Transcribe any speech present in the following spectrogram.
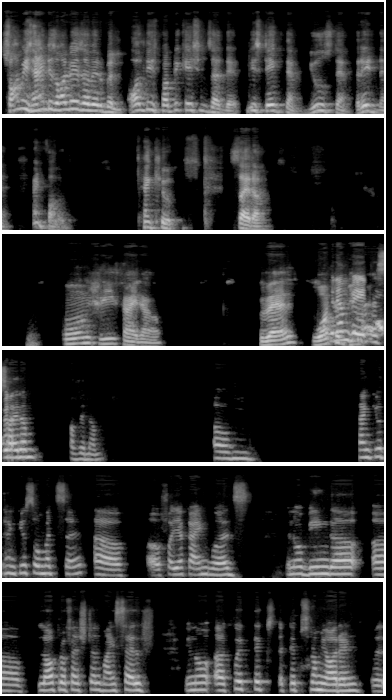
Swami's hand is always available. All these publications are there. Please take them, use them, read them, and follow them. Thank you. Saira. Om Shri Sai Ram. Well, what Vinam, wait, Sai Ram, Vinam. Um, thank you, thank you so much, sir, uh, uh, for your kind words. You know, being a, a law professional myself, you know, uh, quick tips tips from your end uh,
